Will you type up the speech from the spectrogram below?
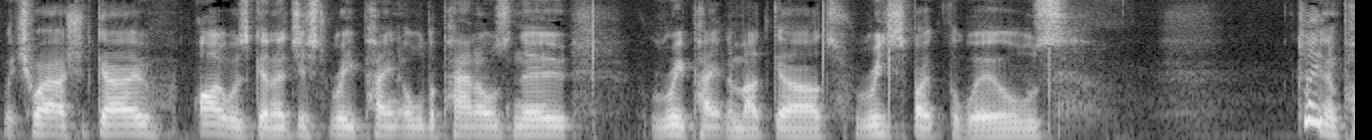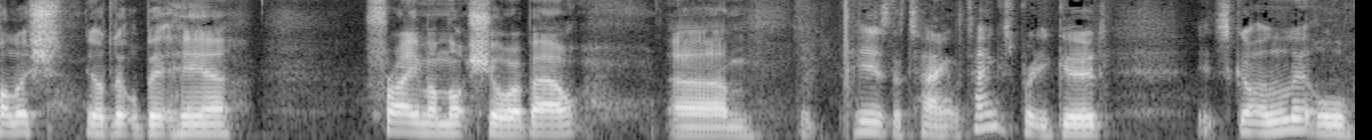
which way I should go? I was going to just repaint all the panels new, repaint the mudguards, respoke the wheels, clean and polish the odd little bit here. Frame I'm not sure about. Um, here's the tank. The tank is pretty good. It's got a little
